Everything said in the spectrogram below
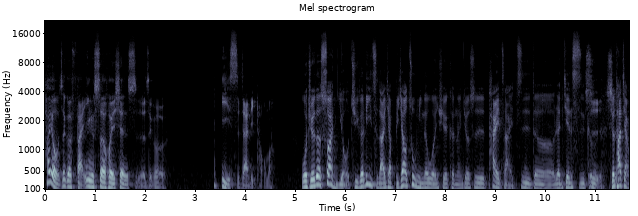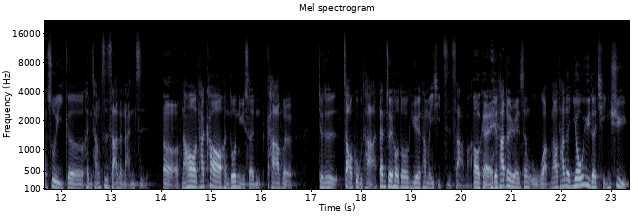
它有这个反映社会现实的这个意思在里头吗？我觉得算有。举个例子来讲，比较著名的文学可能就是太宰治的《人间失格》，就他讲述一个很常自杀的男子，哦，然后他靠很多女神 cover，就是照顾他，但最后都约他们一起自杀嘛。OK，因为他对人生无望，然后他的忧郁的情绪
